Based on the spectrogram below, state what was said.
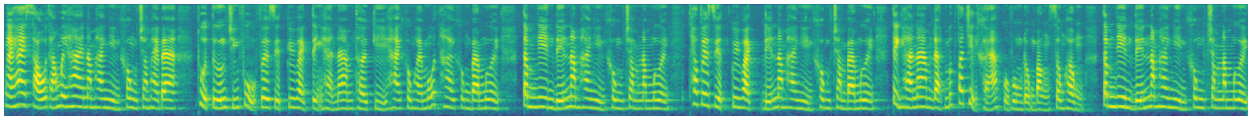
Ngày 26 tháng 12 năm 2023, Thủ tướng Chính phủ phê duyệt quy hoạch tỉnh Hà Nam thời kỳ 2021-2030, tầm nhìn đến năm 2050. Theo phê duyệt quy hoạch đến năm 2030, tỉnh Hà Nam đạt mức phát triển khá của vùng đồng bằng sông Hồng. Tầm nhìn đến năm 2050,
